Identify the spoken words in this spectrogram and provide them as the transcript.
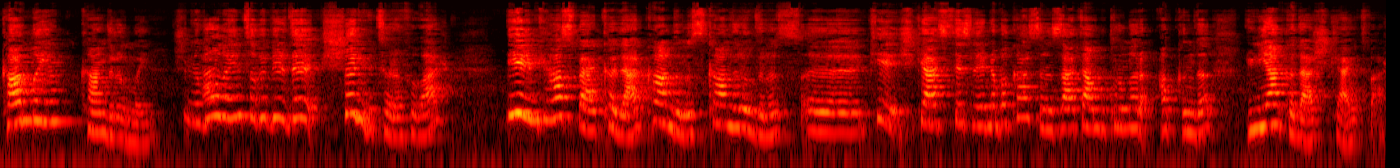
Kanmayın, kandırılmayın. Şimdi bu olayın tabii bir de şöyle bir tarafı var. Diyelim ki hasbel kader kandınız, kandırıldınız Ee, ki şikayet sitelerine bakarsanız zaten bu kurumlar hakkında dünya kadar şikayet var.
